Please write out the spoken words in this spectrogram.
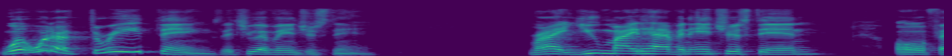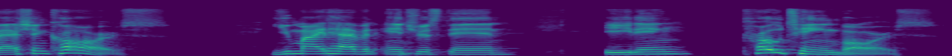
What, what are three things that you have an interest in? Right? You might have an interest in old-fashioned cars. You might have an interest in eating protein bars.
